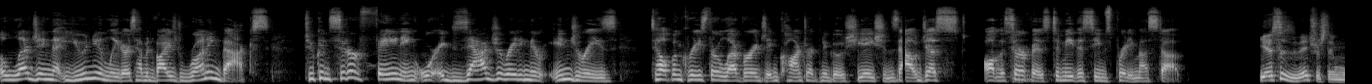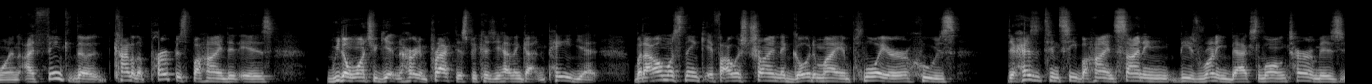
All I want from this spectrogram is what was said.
alleging that union leaders have advised running backs to consider feigning or exaggerating their injuries to help increase their leverage in contract negotiations. Now, just on the surface, to me, this seems pretty messed up. Yeah, this is an interesting one. I think the kind of the purpose behind it is we don't want you getting hurt in practice because you haven't gotten paid yet. But I almost think if I was trying to go to my employer who's their hesitancy behind signing these running backs long term is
